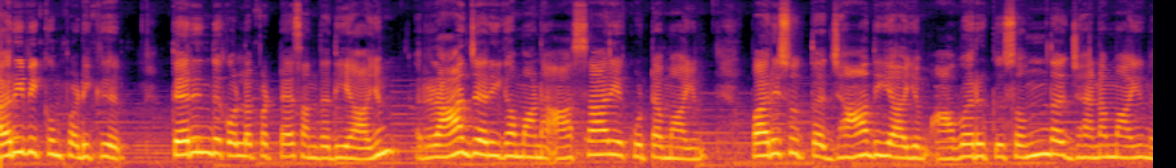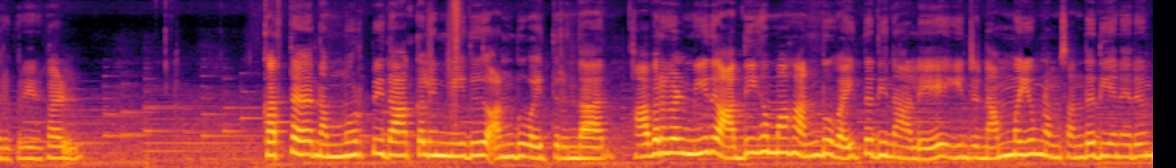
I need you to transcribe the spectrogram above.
அறிவிக்கும்படிக்கு தெரிந்து கொள்ளப்பட்ட சந்ததியாயும் ராஜரிகமான ஆசாரிய கூட்டமாயும் பரிசுத்த ஜாதியாயும் அவருக்கு சொந்த ஜனமாயும் இருக்கிறீர்கள். கர்த்தர் நம் முற்பிதாக்களின் மீது அன்பு வைத்திருந்தார். அவர்கள் மீது அதிகமாக அன்பு வைத்ததினாலே இன்று நம்மையும் நம் சந்ததியினரும்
